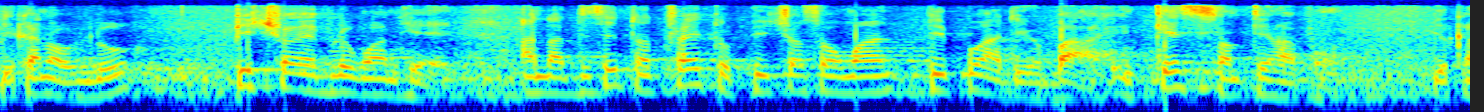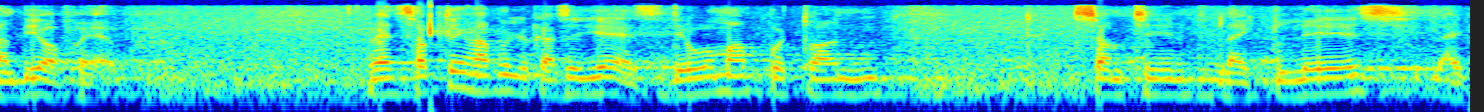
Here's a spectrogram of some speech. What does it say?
the kind of look. Picture everyone here. And at the same time, try to picture someone, people at your back, in case something happens, you can be of help. When something happens, you can say, yes, the woman put on something like lace, like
